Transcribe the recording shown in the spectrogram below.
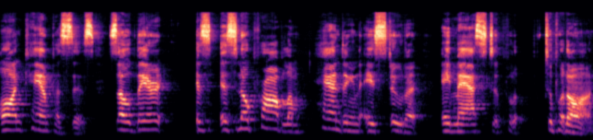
on campuses. So there is, no problem handing a student a mask to, to put on.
